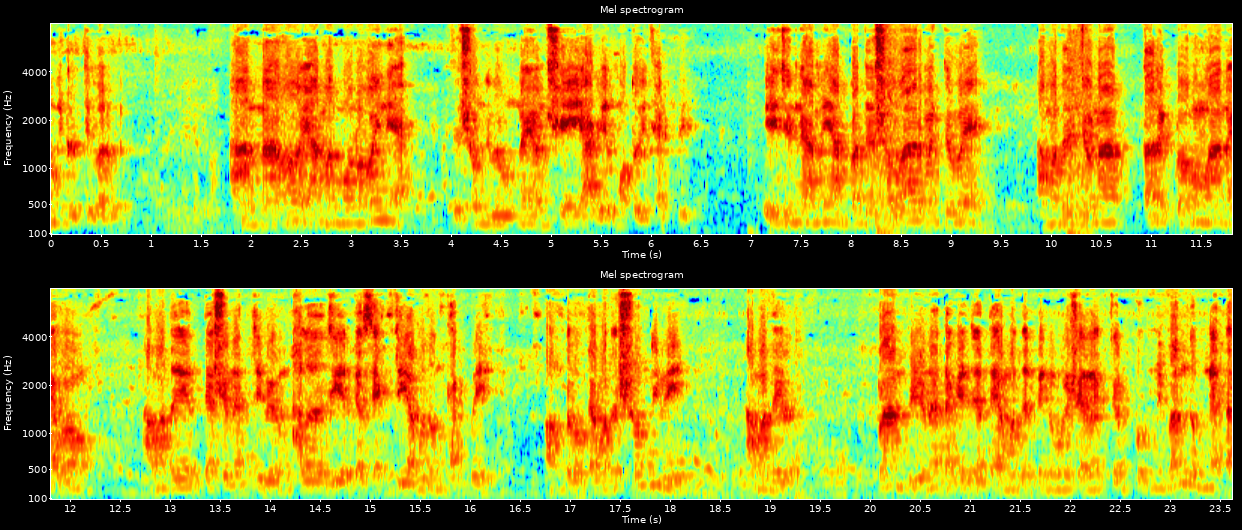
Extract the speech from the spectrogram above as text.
উনি করতে পারবেন আর না হয়, আমার মনে হয় না যে সন্দীপের উন্নয়ন সেই আগের মতোই থাকবে। এই জন্য আমি আপনাদের সবার মাধ্যমে আমাদের জনাব তারেক রহমান এবং আমাদের দেশনেত্রী বেগম খালেদা জিয়ার কাছে একটি আবেদন থাকবে। অন্তর্ভুক্ত আমাদের সন্দীপে আমাদের প্রাণ প্রিয় নেতাকে যাতে আমাদের বিনমোশন একজন কর্মী বান্ধব নেতা,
